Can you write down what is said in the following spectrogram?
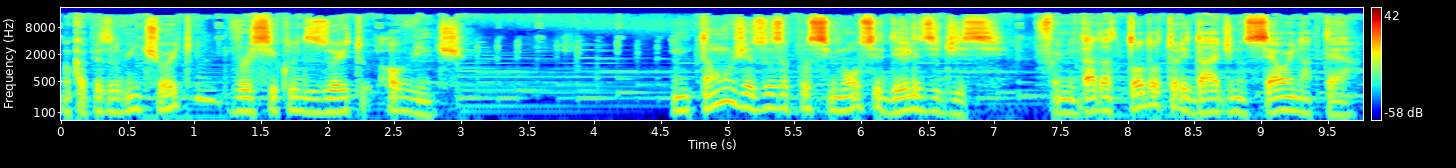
no capítulo 28, versículo 18 ao 20. Então Jesus aproximou-se deles e disse: Foi-me dada toda a autoridade no céu e na terra.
